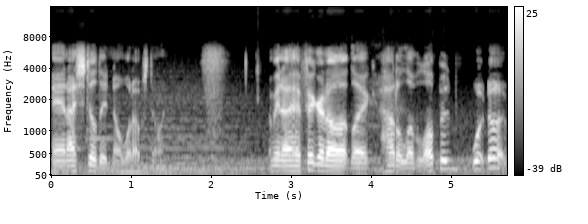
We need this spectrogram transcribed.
and I still didn't know what I was doing. I mean, I had figured out like how to level up and whatnot,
